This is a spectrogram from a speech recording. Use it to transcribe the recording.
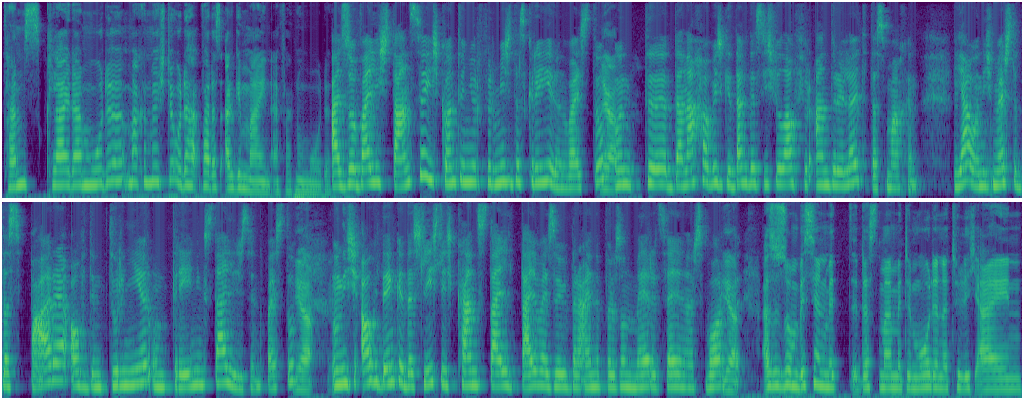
Tanzkleidermode machen möchte oder war das allgemein einfach nur Mode? Also weil ich tanze, ich konnte nur für mich das kreieren, weißt du? Ja. Und äh, danach habe ich gedacht, dass ich will auch für andere Leute das machen. Ja, und ich möchte, dass Paare auf dem Turnier und Training stylisch sind, weißt du? Ja. Und ich auch denke, dass schließlich kann Style teilweise über eine Person mehr erzählen als Worte. Ja. Also so ein bisschen mit, dass man mit der Mode natürlich ein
